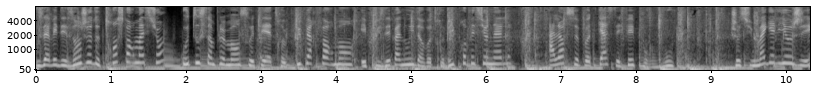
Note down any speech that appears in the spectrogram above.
vous avez des enjeux de transformation ou tout simplement souhaitez être plus performant et plus épanoui dans votre vie professionnelle? Alors ce podcast est fait pour vous. Je suis Magali Auger,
